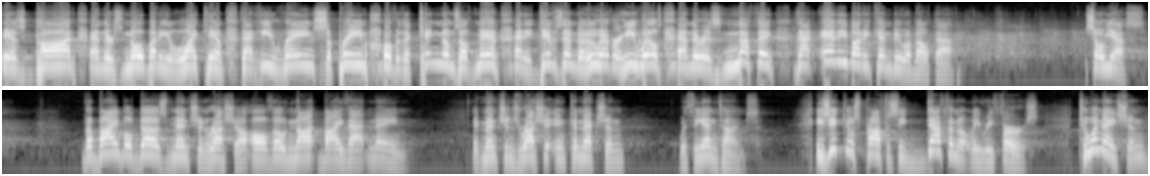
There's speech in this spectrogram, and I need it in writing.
is God and there's nobody like him, that he reigns supreme over the kingdoms of man and he gives them to whoever he wills, and there is nothing that anybody can do about that. So, yes, the Bible does mention Russia, although not by that name. It mentions Russia in connection with the end times. Ezekiel's prophecy definitely refers to a nation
